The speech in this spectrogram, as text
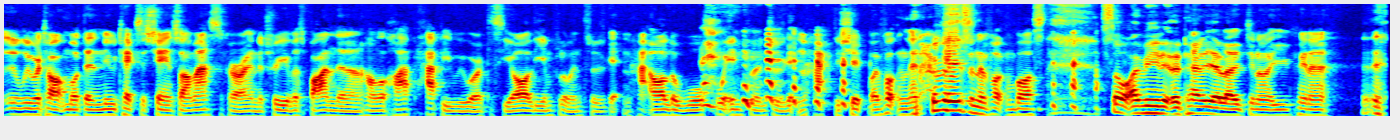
we were talking about the new Texas Chainsaw Massacre, and the three of us bonded on how hap- happy we were to see all the influencers getting ha- all the woke influencers getting hacked to shit by fucking Leatherface and the fucking boss. So I mean, it'll tell you like you know you kind of.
